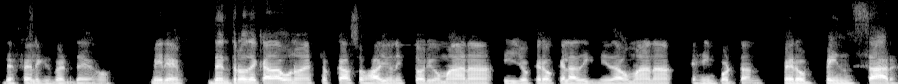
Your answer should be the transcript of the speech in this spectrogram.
de Félix Verdejo. Mire, dentro de cada uno de estos casos hay una historia humana y yo creo que la dignidad humana es importante, pero pensar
